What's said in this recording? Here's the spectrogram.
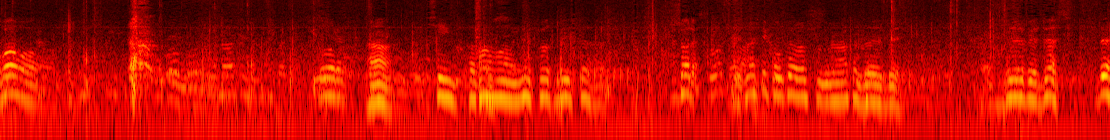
Vamo. Gore. A. Sin, vamo, ne protiv više. Šore, znaš ti koliko je vaša granata za RB? Za RB 10. 10.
